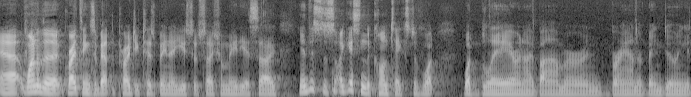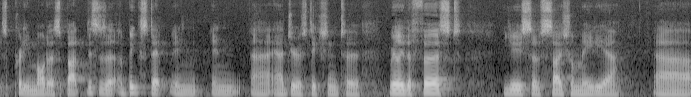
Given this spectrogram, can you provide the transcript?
Uh, one of the great things about the project has been our use of social media. So, yeah, this is, I guess, in the context of what, what Blair and Obama and Brown have been doing, it's pretty modest, but this is a, a big step in, in uh, our jurisdiction to really the first use of social media uh,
